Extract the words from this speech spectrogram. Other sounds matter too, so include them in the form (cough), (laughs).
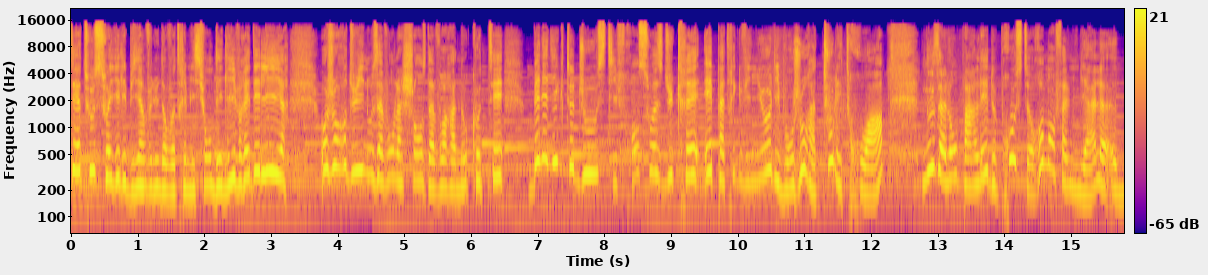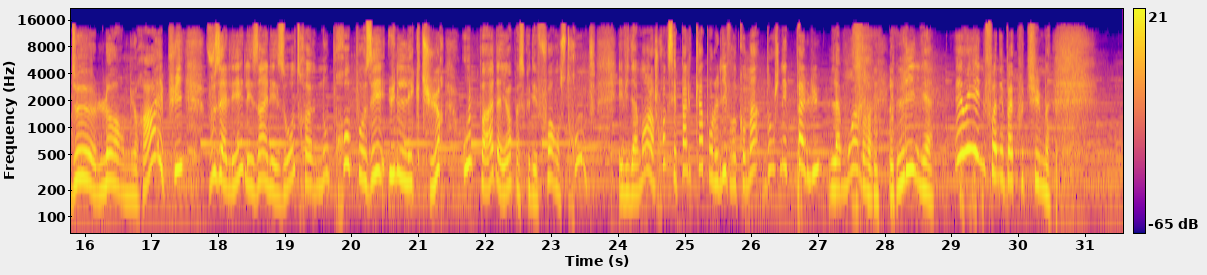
À toutes et à tous, soyez les bienvenus dans votre émission Des livres et des lires. Aujourd'hui, nous avons la chance d'avoir à nos côtés Bénédicte Giusti, Françoise Ducré et Patrick Vignoli. Bonjour à tous les trois. Nous allons parler de Proust, roman familial de Laure Murat. Et puis, vous allez, les uns et les autres, nous proposer une lecture, ou pas d'ailleurs, parce que des fois on se trompe, évidemment. Alors, je crois que c'est pas le cas pour le livre commun, dont je n'ai pas lu la moindre (laughs) ligne. Eh oui, une fois n'est pas coutume.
